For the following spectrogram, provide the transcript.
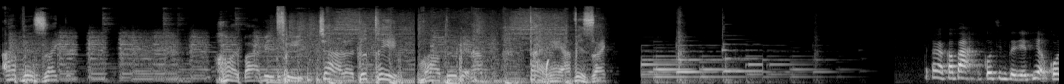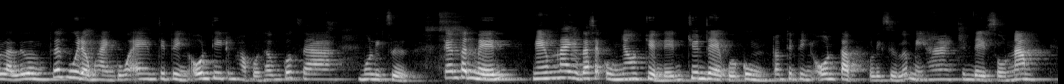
app danh Hỏi bài miễn phí, trả lời tức thì vào thư viện app, tải ngay app danh Tất cả các bạn, cô xin tự giới thiệu cô là Lương. Rất vui đồng hành cùng các em chương trình ôn thi Trung học phổ thông quốc gia môn lịch sử. Các em thân mến, ngày hôm nay chúng ta sẽ cùng nhau chuyển đến chuyên đề cuối cùng trong chương trình ôn tập của lịch sử lớp 12 chuyên đề số 5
